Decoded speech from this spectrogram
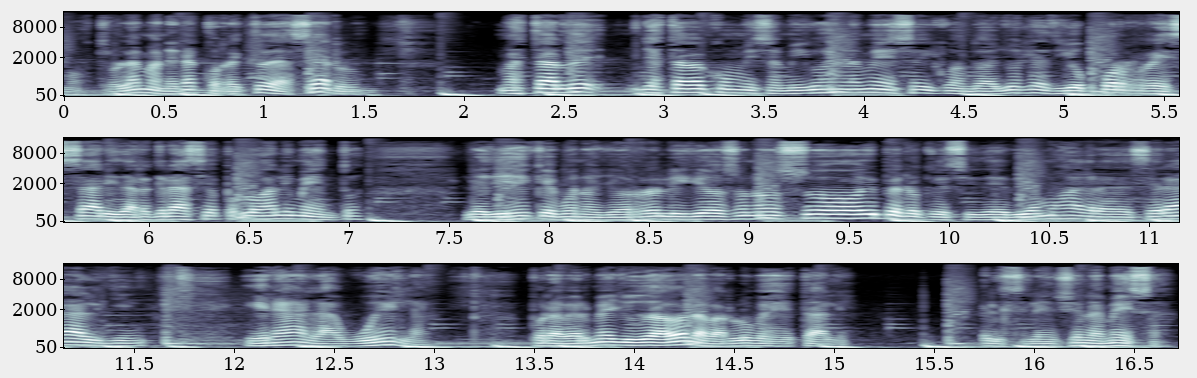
mostró la manera correcta de hacerlo. Más tarde ya estaba con mis amigos en la mesa y cuando a ellos les dio por rezar y dar gracias por los alimentos, les dije que bueno, yo religioso no soy, pero que si debíamos agradecer a alguien, era a la abuela por haberme ayudado a lavar los vegetales. El silencio en la mesa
